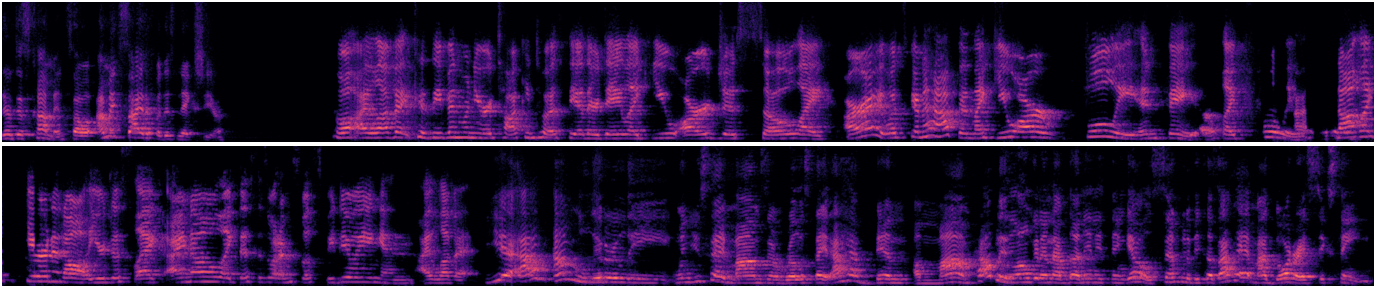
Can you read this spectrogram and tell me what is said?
they're just coming. So I'm excited for this next year. Well, I love it because even when you were talking to us the other day, like you are just so like, all right, what's gonna happen? Like you are fully in faith, like fully, not like scared at all. You're just like, I know, like this is what I'm supposed to be doing, and I love it. Yeah, I'm. I'm literally when you say moms in real estate, I have been a mom probably longer than I've done anything else, simply because I've had my daughter at 16.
